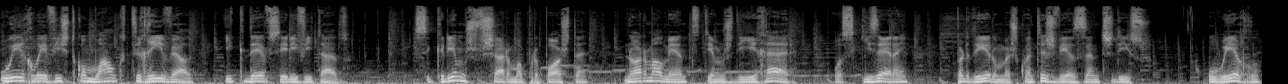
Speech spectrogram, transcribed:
o erro é visto como algo terrível e que deve ser evitado. Se queremos fechar uma proposta, normalmente temos de errar, ou se quiserem, perder umas quantas vezes antes disso. O erro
